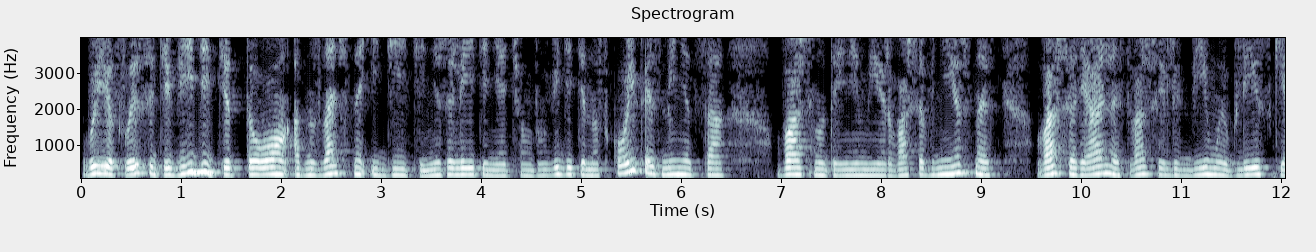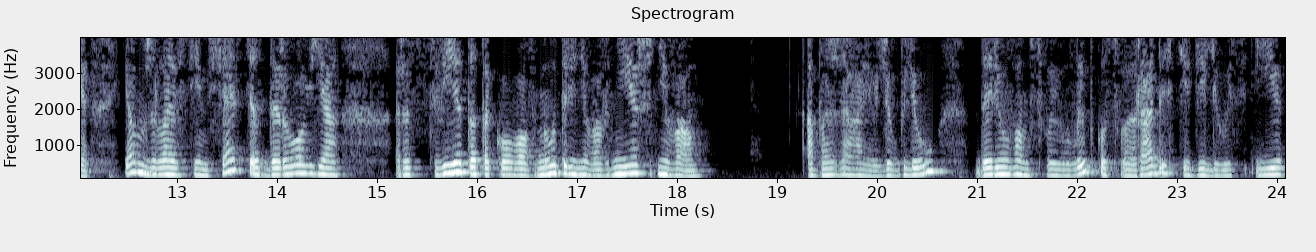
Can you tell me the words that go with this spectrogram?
вы ее слышите, видите, то однозначно идите, не жалейте ни о чем. Вы увидите, насколько изменится ваш внутренний мир, ваша внешность, ваша реальность, ваши любимые, близкие. Я вам желаю всем счастья, здоровья, расцвета такого внутреннего, внешнего. Обожаю, люблю дарю вам свою улыбку, свою радость и делюсь. И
